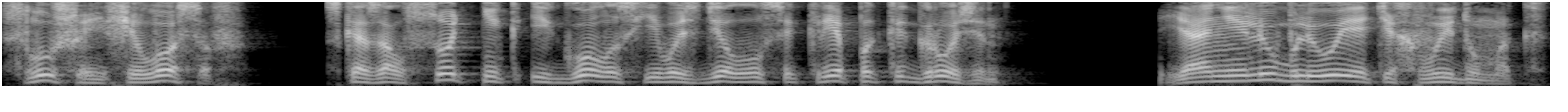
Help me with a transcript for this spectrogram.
Слушай, философ, сказал сотник, и голос его сделался крепок и грозен. Я не люблю этих выдумок.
